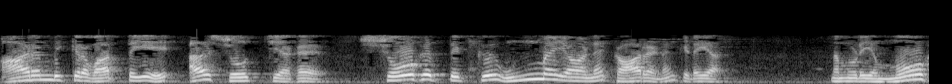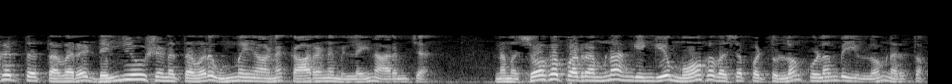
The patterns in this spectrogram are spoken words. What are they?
ஆரம்பிக்கிற வார்த்தையே அசோச்சியக. சோகத்துக்கு உண்மையான காரணம் கிடையாது. நம்முடைய மோகத்தை தவிர டெல்யூஷனை தவிர உண்மையான காரணம் இல்லைன்னு ஆரம்பிச்சார் நம்ம சோகப்படுறோம்னா அங்க எங்கேயோ மோக வசப்பட்டுள்ளோம் குழம்பியுள்ளோம் அர்த்தம்.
